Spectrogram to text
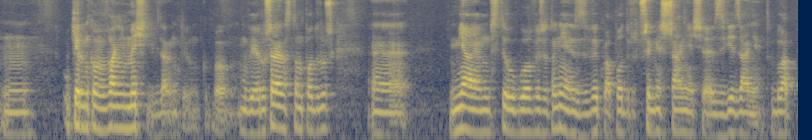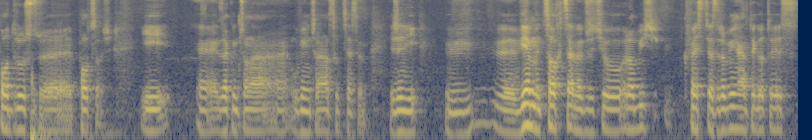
mm, ukierunkowywanie myśli w danym kierunku, bo mówię, ruszając tą podróż, e, miałem z tyłu głowy, że to nie jest zwykła podróż, przemieszczanie się, zwiedzanie. To była podróż e, po coś i zakończona, e, uwieńczona sukcesem. Jeżeli wiemy, co chcemy w życiu robić, kwestia zrobienia tego to jest,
